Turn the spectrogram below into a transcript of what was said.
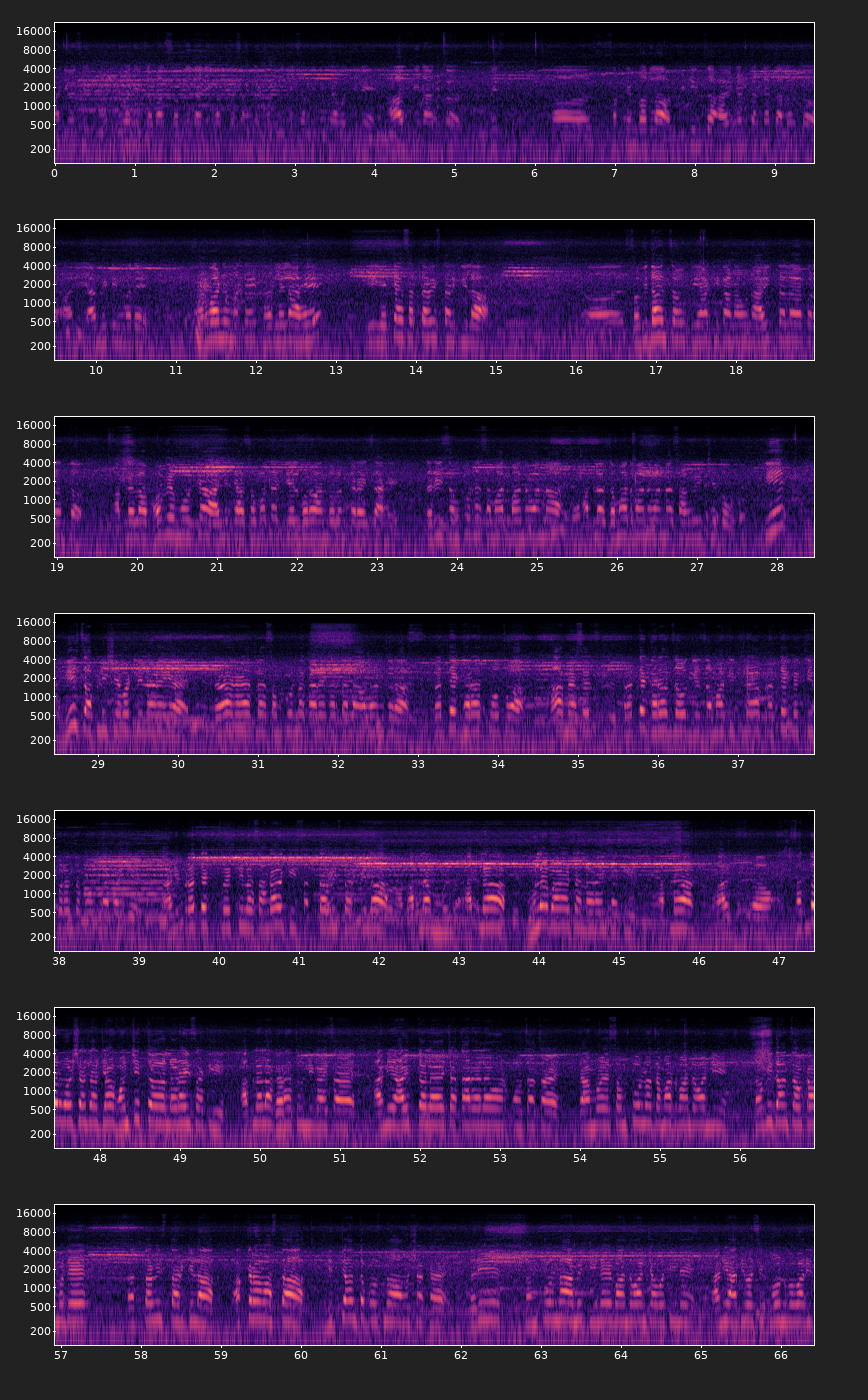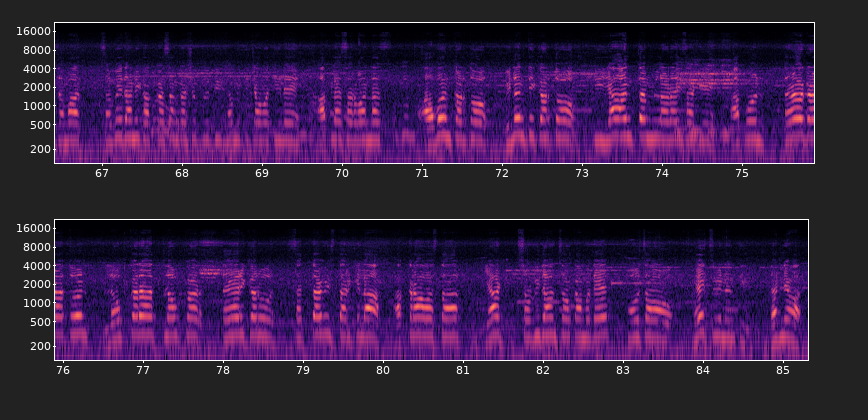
आदिवासी गोरगरिबारी जमात संविधानिक हक्क संघर्ष कृती समितीच्या वतीने आज दिनांक चोवीस सप्टेंबरला मिटिंगचं आयोजन करण्यात आलं होतं. आणि या मिटिंगमध्ये सर्वानुमते ठरलेलं आहे की येत्या सत्तावीस तारखेला संविधान चौक या ठिकाणाहून आयुक्तालयापर्यंत आपल्याला भव्य मोर्चा आणि त्यासोबतच जेलभरो आंदोलन करायचं आहे. तरी संपूर्ण समाज बांधवांना आपल्या जमात बांधवांना सांगू इच्छितो की हीच आपली शेवटली लढाई आहे. तळागाळातल्या संपूर्ण कार्यकर्त्याला आवाहन करा. प्रत्येक घरात पोहोचवा. हा मेसेज प्रत्येक घरात जाऊ घे जमातीतल्या प्रत्येक व्यक्तीपर्यंत पोहोचला पाहिजे. आणि प्रत्येक व्यक्तीला सांगा की सत्तावीस तारखेला आपल्या मु- आपल्या मुलाबाळाच्या लढाईसाठी आपल्या सत्तर वर्षाच्या ज्या वंचित लढाईसाठी आपल्याला घरातून निघायचं आहे आणि आयुक्तालयाच्या कार्यालयावर पोहोचायचं आहे. त्यामुळे संपूर्ण जमात बांधवांनी संविधान चौकामध्ये सत्तावीस तारखेला अकरा वाजता नित्यांत पोचणं आवश्यक आहे. तरी संपूर्ण आम्ही तीनही बांधवांच्या वतीने आणि आदिवासी गोंडगोवारी जमात संविधानिक हक्क संघर्ष कृती समितीच्या वतीने आपल्या सर्वांना आवाहन करतो विनंती करतो की या अंतिम लढाईसाठी आपण तळागळातून लवकरात लवकर तयारी करून सत्तावीस तारखेला अकरा वाजता या संविधान चौकामध्ये पोहोचावं हेच विनंती. धन्यवाद.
